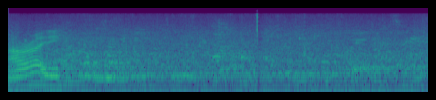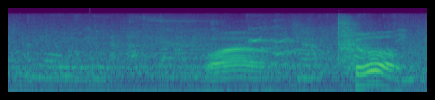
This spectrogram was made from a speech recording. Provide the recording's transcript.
Alrighty. Wow. Cool.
